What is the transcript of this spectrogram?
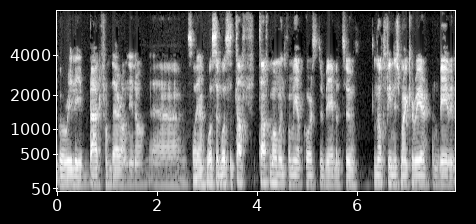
go really bad from there on, you know. Uh, so yeah, it was a, was a tough tough moment for me, of course, to be able to not finish my career and be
